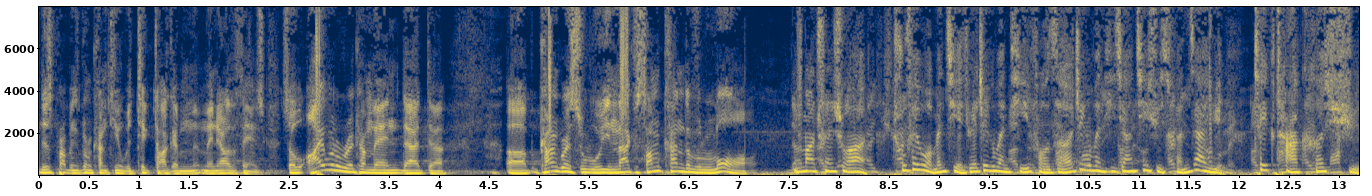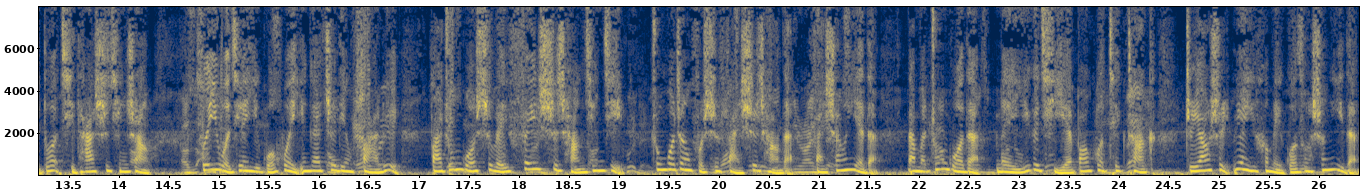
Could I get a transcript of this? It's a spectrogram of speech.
this problem is going to continue with TikTok and many other things. So I would recommend that Congress will enact some kind of law. 余茂春说：“除非我们解决这个问题，否则这个问题将继续存在于 TikTok 和许多其他事情上。所以我建议国会应该制定法律，把中国视为非市场经济。中国政府是反市场的、反商业的。那么中国的每一个企业，包括 TikTok，只要是愿意和美国做生意的，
